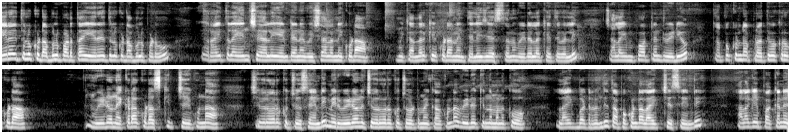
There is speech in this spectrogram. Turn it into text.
ఏ రైతులకు డబ్బులు పడతాయి ఏ రైతులకు డబ్బులు పడవు రైతులు ఏం చేయాలి ఏంటి అనే విషయాలన్నీ కూడా మీకు అందరికీ కూడా నేను తెలియజేస్తాను వీడియోలోకి అయితే వెళ్ళి. చాలా ఇంపార్టెంట్ వీడియో. తప్పకుండా ప్రతి ఒక్కరు కూడా వీడియోని ఎక్కడా కూడా స్కిప్ చేయకుండా చివరి వరకు చూసేయండి. మీరు వీడియోని చివరి వరకు చూడటమే కాకుండా వీడియో కింద మనకు లైక్ బటన్ ఉంది తప్పకుండా లైక్ చేసేయండి. అలాగే పక్కనే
